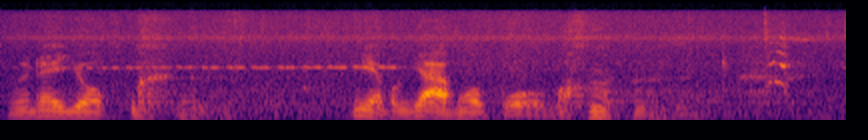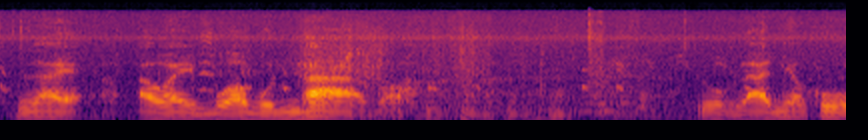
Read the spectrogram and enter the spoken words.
เมื่อได้ยกเนี่ยปักยาหัวโปบ่ไล่เอาไว้บัวบุญท่าบ่ลูกหลานเนี่ยคู่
